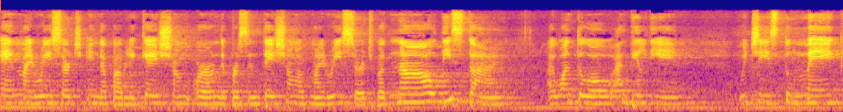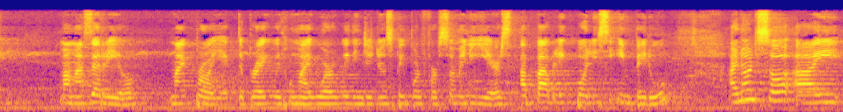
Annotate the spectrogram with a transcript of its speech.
end my research in the publication or on the presentation of my research. But now, this time, I want to go until the end, which is to make Mamas de Rio, my project, the project with whom I work with indigenous people for so many years, a public policy in Peru. And also, I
